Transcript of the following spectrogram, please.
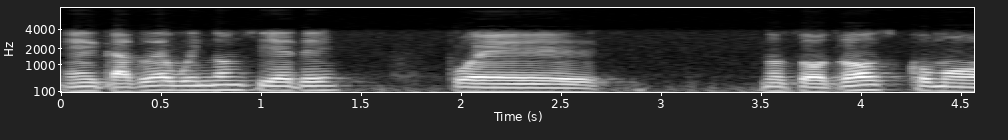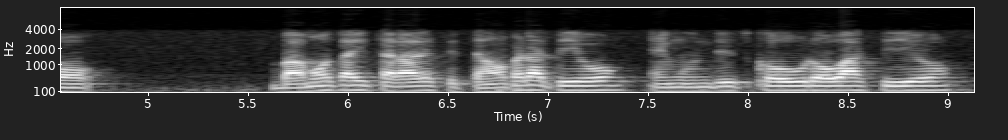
En el caso de Windows 7, pues nosotros como vamos a instalar el sistema operativo en un disco duro vacío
